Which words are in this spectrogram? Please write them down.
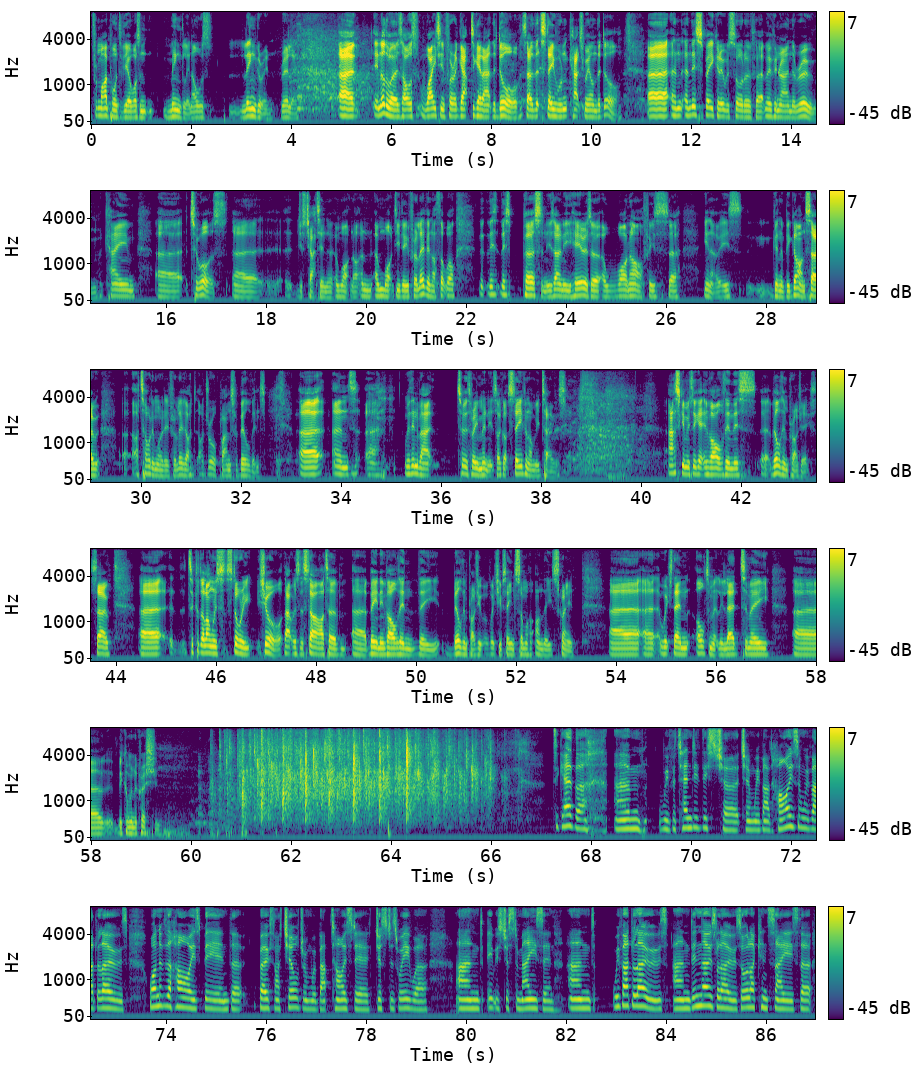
from my point of view, I wasn't mingling, I was lingering, really. uh, in other words, I was waiting for a gap to get out the door so that Steve wouldn't catch me on the door. Uh, and, and this speaker who was sort of uh, moving around the room came uh, to us, uh, just chatting and whatnot. And, and what do you do for a living? I thought, well, this this person is only here as a, a one-off. He's uh, you know he's going to be gone. So uh, I told him what I did for a living. I, I draw plans for buildings, uh, and um, within about two or three minutes, I got Stephen on my toes. asking me to get involved in this uh, building project. So, uh, to cut a long story short, that was the start of uh, being involved in the building project, of which you've seen some on the screen, uh, uh, which then ultimately led to me uh, becoming a Christian. Together, um, we've attended this church and we've had highs and we've had lows. One of the highs being that both our children were baptized here just as we were and it was just amazing. And we've had lows, and in those lows, all I can say is that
